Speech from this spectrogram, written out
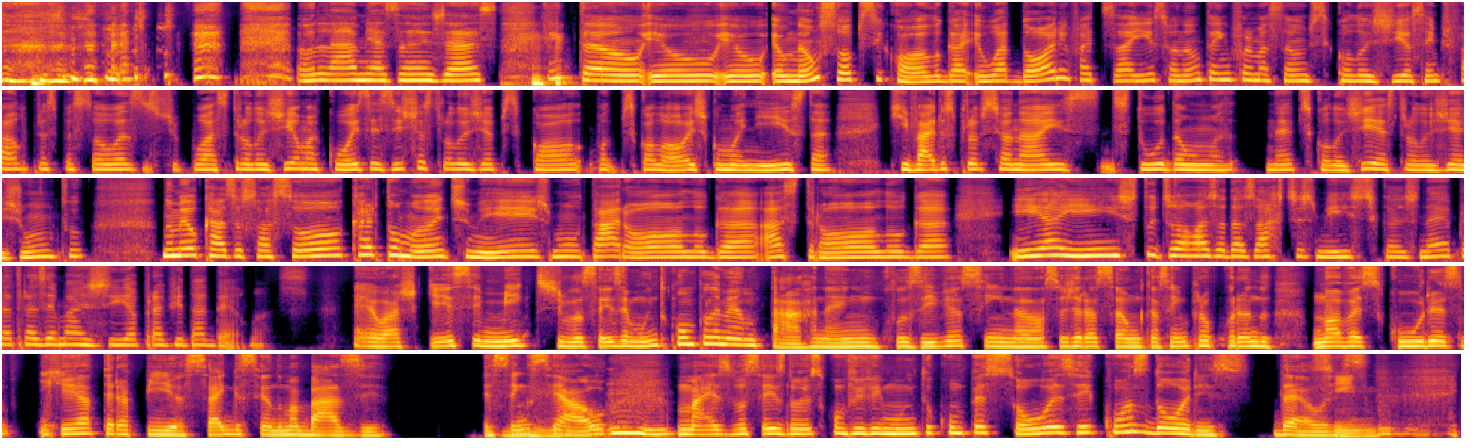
Olá, minhas anjas. Então, eu, eu, eu não sou psicóloga, eu adoro enfatizar isso. Eu não tenho formação em psicologia. Eu sempre falo para as pessoas: tipo, a astrologia é uma coisa, existe astrologia psicológica, humanista, que vários profissionais estudam né, psicologia, astrologia junto. No meu caso, eu só sou cartomante mesmo, taróloga, astróloga e aí estudiosa das artes místicas, né, para trazer magia para a vida delas. É, eu acho que esse mix de vocês é muito complementar, né? Inclusive, assim, na nossa geração, que tá sempre procurando novas curas e que a terapia segue sendo uma base essencial, uhum. Uhum. mas vocês dois convivem muito com pessoas e com as dores delas. Sim.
